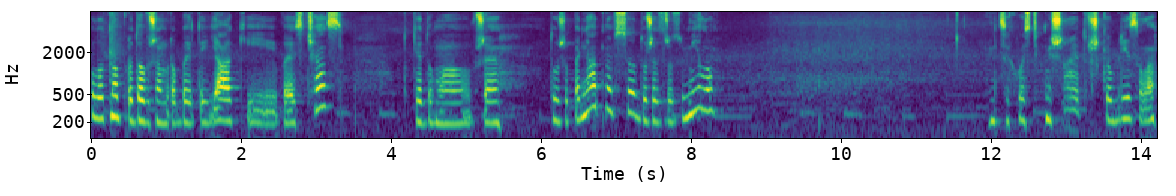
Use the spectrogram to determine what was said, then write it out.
Полотно продовжуємо робити, як і весь час. Тут, я думаю, вже дуже понятно все, дуже зрозуміло. Цей хвостик мішає, трошки обрізала.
